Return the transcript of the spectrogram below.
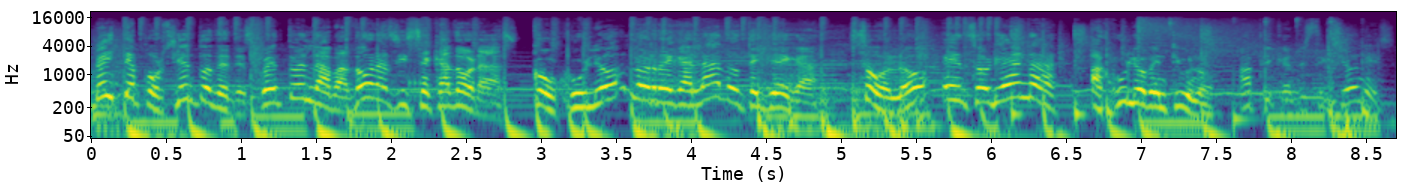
20% de descuento en lavadoras y secadoras. Con Julio, lo regalado te llega. Solo en Soriana. A julio 21. Aplican restricciones.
